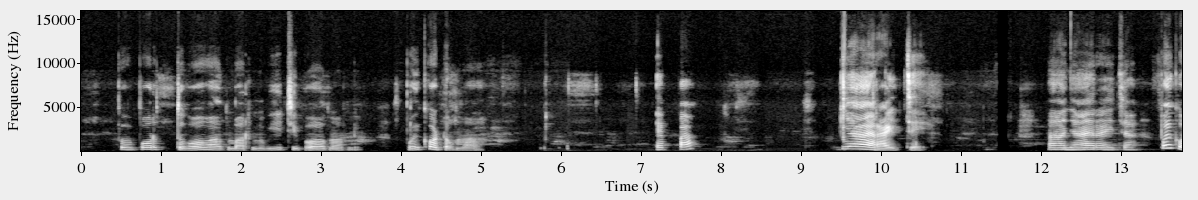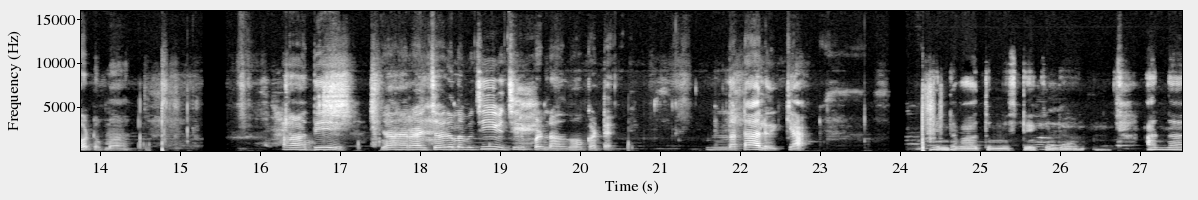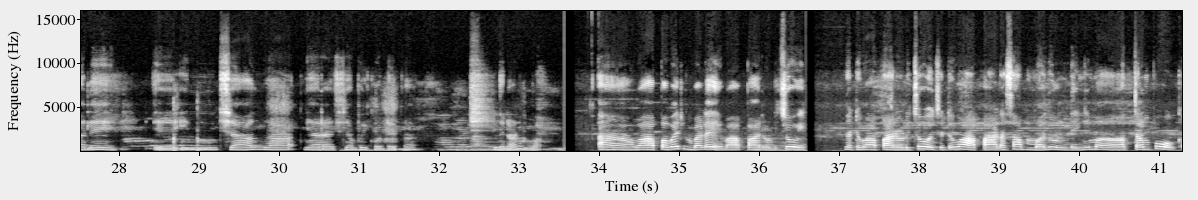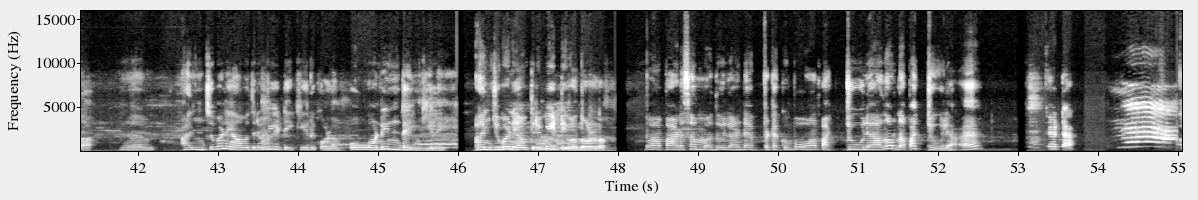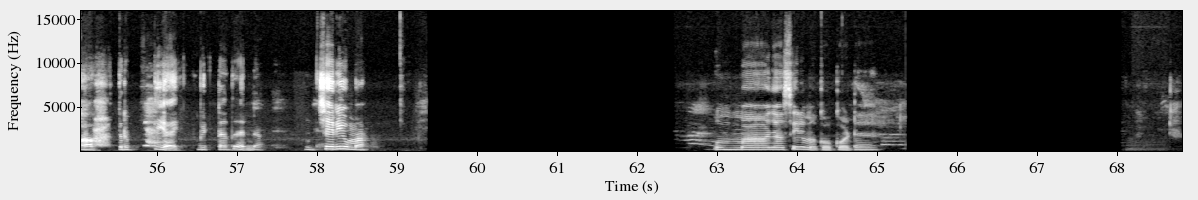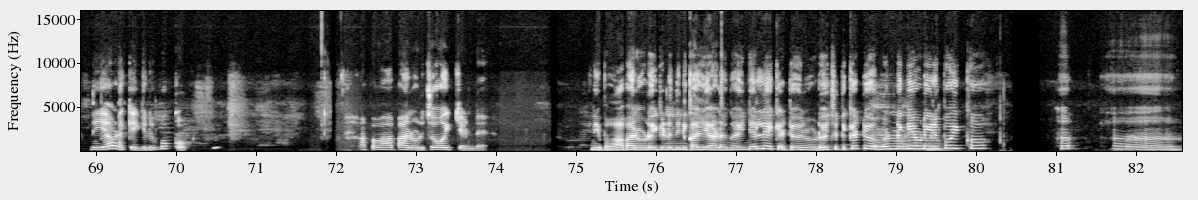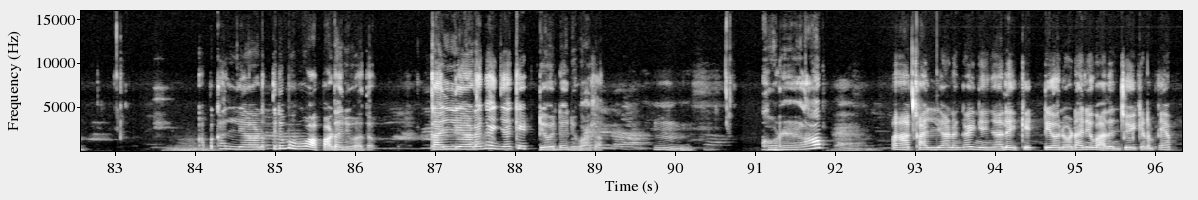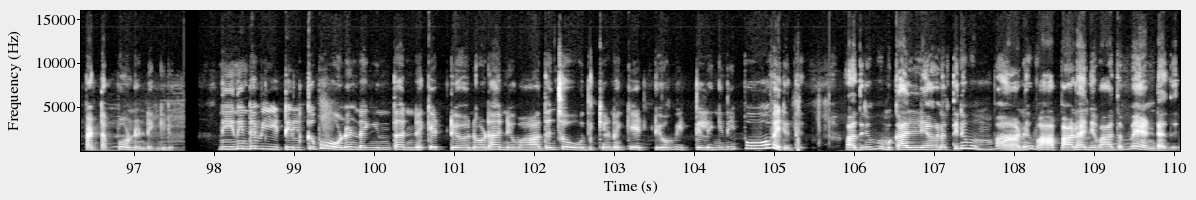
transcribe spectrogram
പുറത്ത് പോവാന്ന് പറഞ്ഞു ബീച്ചിൽ പോവാന്ന് പറഞ്ഞു. പോയിക്കോട്ടെ ഉമ്മ. എപ്പ? ഞായറാഴ്ച. ആ ഞായറാഴ്ച. പോയിക്കോട്ടെ ഉമ്മ. അതെ ഞായറാഴ്ച വരെ നമ്മൾ ജീവിച്ചിരിപ്പുണ്ടാന്ന് നോക്കട്ടെ. എന്നിട്ട് ആലോചിക്കാം. എന്റെ ഭാഗത്തും മിസ്റ്റേക്ക് ഉണ്ട്. എന്നാലേ ഇൻഷാല്ല ഞായറാഴ്ച ഞാൻ പോയിക്കോട്ടെ ഇപ്പം. എന്തിനാണ് ഉമ്മ ആ വാപ്പ വരുമ്പോഴേ വാപ്പാനോട് ചോദി എന്നിട്ട് വാപ്പാനോട് ചോദിച്ചിട്ട് വാപ്പാടെ സമ്മതം ഉണ്ടെങ്കിൽ മാത്രം പോകാം. അഞ്ച് മണിയാകുമ്പോഴത്തേനും വീട്ടിൽ കയറിക്കൊള്ളാം പോണുണ്ടെങ്കിൽ അഞ്ച് മണിയാകുമ്പോഴത്തേനും വീട്ടിൽ വന്നോളണം. വാപ്പാടെ സമ്മതം ഇല്ലാണ്ട് എപ്പോഴേക്കും പോവാൻ പറ്റൂല എന്ന് പറഞ്ഞാൽ പറ്റൂല ഏ? കേട്ടാ? ആ തൃപ്തിയായി. വിട്ടത് തന്നെ. ശരി ഉമ്മ. ഉമ്മ ഞാൻ സിനിമ കോക്കോട്ടെ നീ അവിടേക്കെങ്കിലും പൊക്കോ? അപ്പൊ വാപ്പാനോട് ചോദിക്കണ്ടേ? ഇനിയിപ്പോൾ വാപ്പാനോട് ചോദിക്കണം നിന് കല്യാണം കഴിഞ്ഞല്ലേ? കെട്ടിയവനോട് ചോദിച്ചിട്ട് കെട്ടിയവൻ ഉണ്ടെങ്കിൽ എവിടെയെങ്കിലും പോയിക്കോ. അപ്പം കല്യാണത്തിന് മുമ്പ് വാപ്പാടെ അനുവാദം. കല്യാണം കഴിഞ്ഞാൽ കെട്ടിയവന്റെ അനുവാദം. കൊള്ളാം. ആ കല്യാണം കഴിഞ്ഞ് കഴിഞ്ഞാലേ കെട്ടിയവനോട് അനുവാദം ചോദിക്കണം. എപ്പോഴത്തെ പോണുണ്ടെങ്കിലും. നീ നിന്റെ വീട്ടിലേക്ക് പോകണുണ്ടെങ്കിൽ തന്നെ കെട്ടിയവനോട് അനുവാദം ചോദിക്കണം. കെട്ടിയോൻ വിട്ടില്ലെങ്കിൽ നീ പോവരുത്. അതിനു മുമ്പ് കല്യാണത്തിന് മുമ്പാണ് വാപ്പാടെ അനുവാദം വേണ്ടത്.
